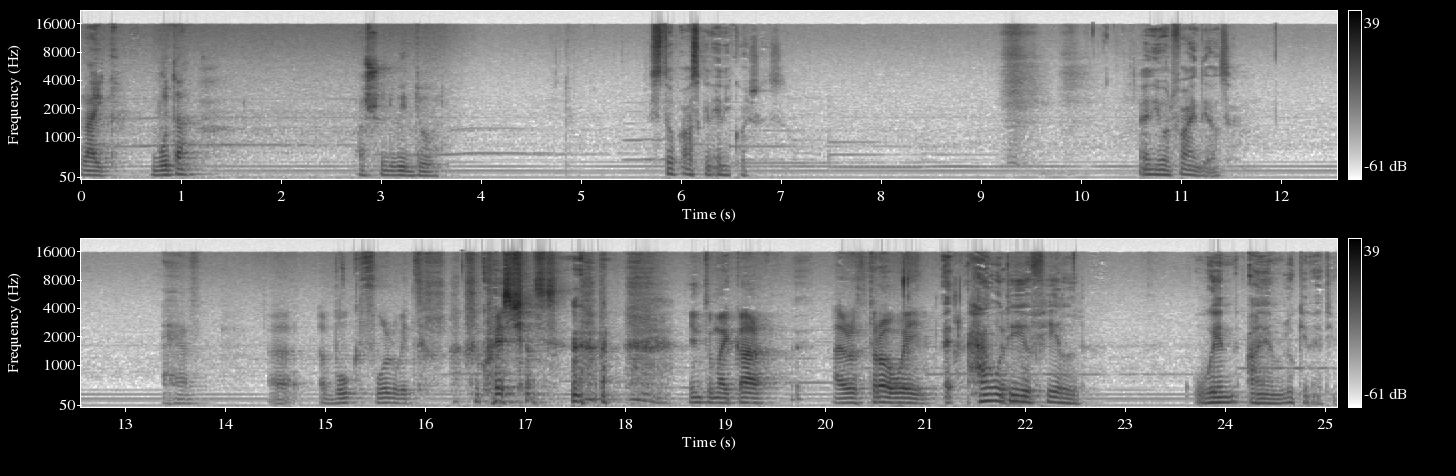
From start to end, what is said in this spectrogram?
like Buddha? What should we do? Stop asking any questions. And you will find the answer. I have uh, a book full with questions into my car. I will throw away. Uh, How do you feel when I am looking at you?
